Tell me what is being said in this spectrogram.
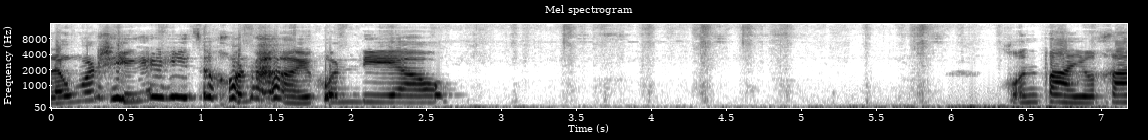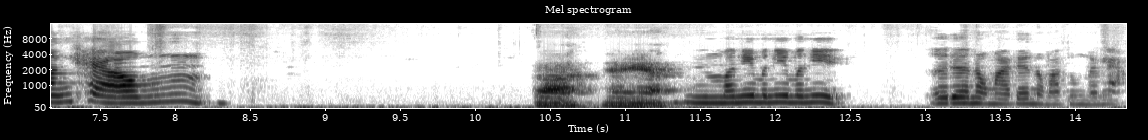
แล้วมาทิ้งให้พี่เจะคนหายคนเดียว คนป่าอยู่ข้างแคมป์อ่าไงอะอืมมานี่มานี่มานี่ เออเดินออกมาเดินออกมาตรงนั้นแหละ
